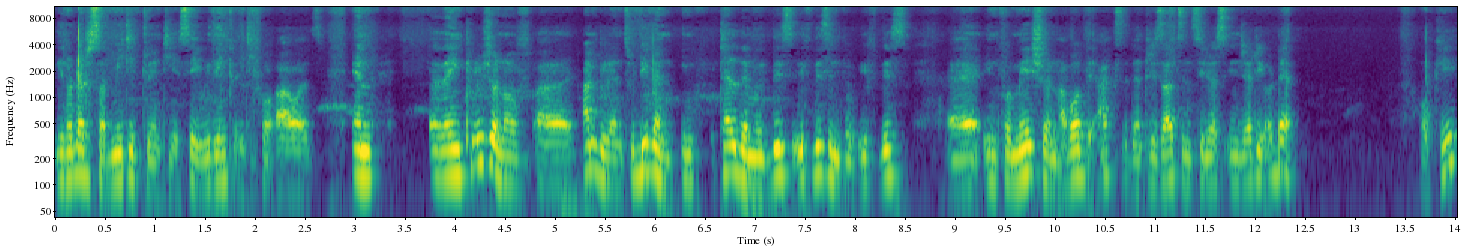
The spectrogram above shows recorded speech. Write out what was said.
in order to submit it to NTSA within 24 hours. And the inclusion of uh, ambulance would even in, tell them if this if this if this uh, information about the accident results in serious injury or death. Okay?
